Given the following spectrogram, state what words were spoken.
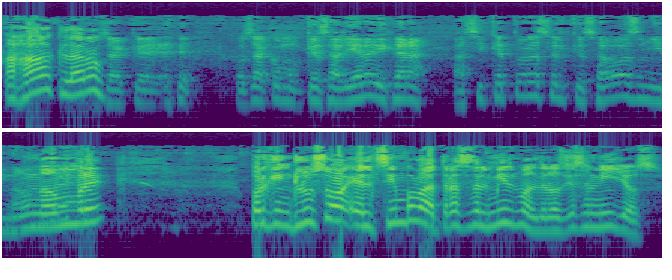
Ajá, claro. O sea que... O sea, como que saliera y dijera, así que tú eras el que usabas mi nombre. Un nombre. Porque incluso el símbolo de atrás es el mismo, el de los 10 anillos.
